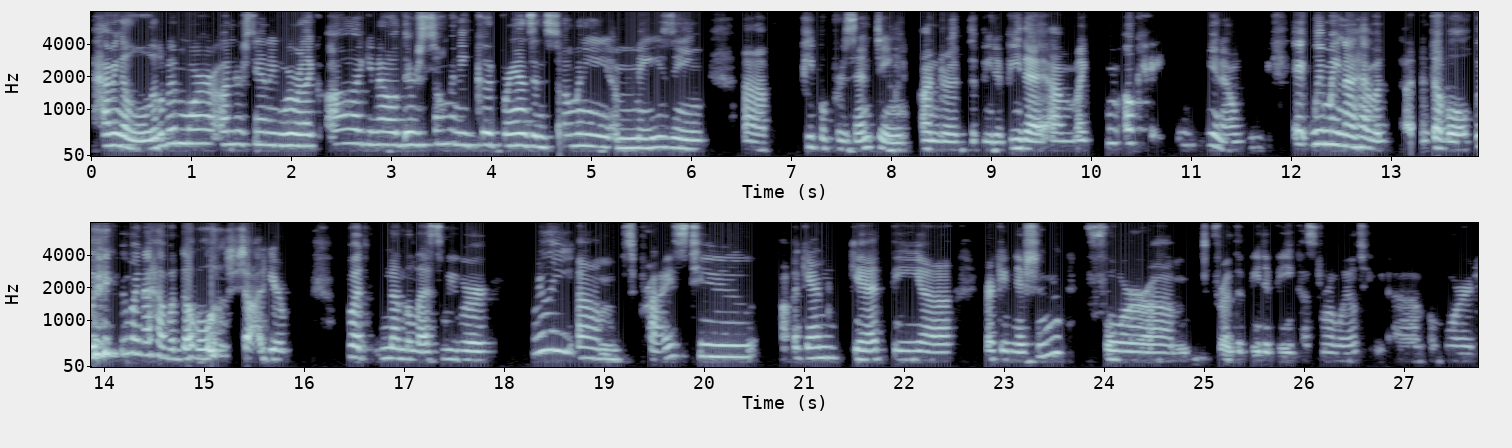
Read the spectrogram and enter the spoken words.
having a little bit more understanding, we were like, oh, you know, there's so many good brands and so many amazing uh, people presenting under the B2B that I'm like, mm, okay, you know, it, we may not have a, a double, we might not have a double shot here, but nonetheless, we were really um, surprised to again get the uh, recognition for um, for the B2B Customer Loyalty uh, Award.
